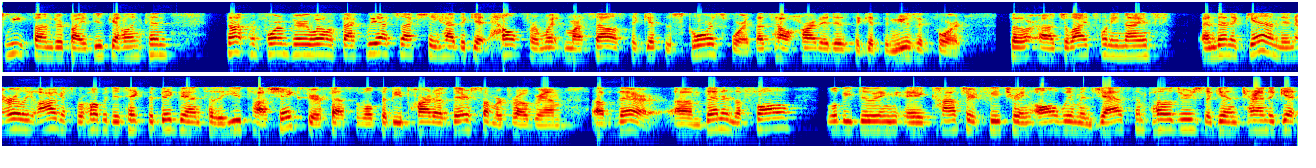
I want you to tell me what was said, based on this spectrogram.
Sweet Thunder by Duke Ellington. Not performed very well. In fact, we actually had to get help from Wynton Marsalis to get the scores for it. That's how hard it is to get the music for it. So, uh, July 29th, and then again in early August, we're hoping to take the big band to the Utah Shakespeare Festival to be part of their summer program up there. Um, then in the fall, we'll be doing a concert featuring all women jazz composers. Again, trying to get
